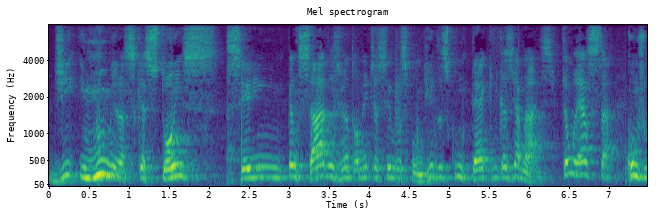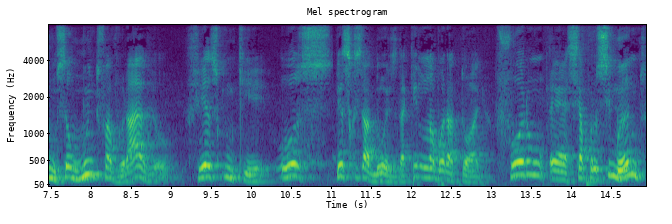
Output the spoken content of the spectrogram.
de inúmeras questões a serem pensadas, eventualmente a serem respondidas com técnicas de análise. Então, essa conjunção muito favorável fez com que os pesquisadores daquele laboratório foram é, se aproximando.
